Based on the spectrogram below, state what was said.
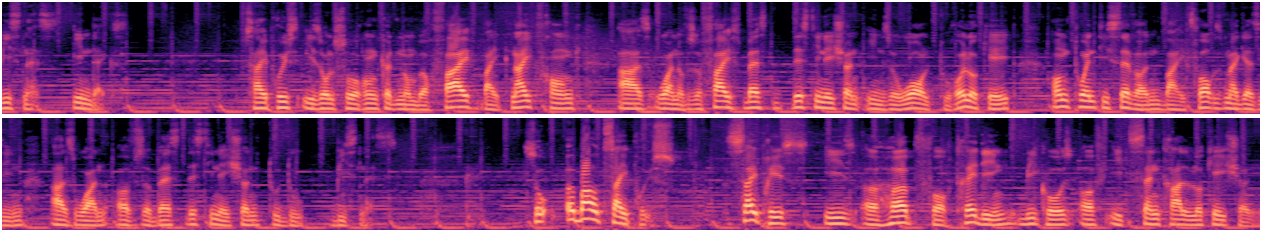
Business Index. Cyprus is also ranked number 5 by Knight Frank as one of the 5 best destinations in the world to relocate and 27 by Forbes magazine as one of the best destinations to do business. So about Cyprus. Cyprus is a hub for trading because of its central location.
